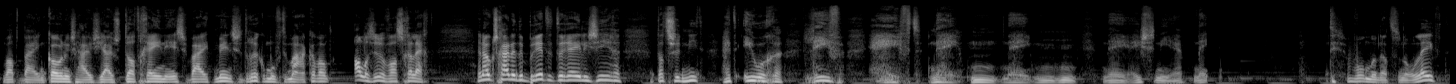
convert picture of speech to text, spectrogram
Wat bij een koningshuis juist datgene is waar je het minste druk om hoeft te maken, want alles is vastgelegd. En ook schijnen de Britten te realiseren dat ze niet het eeuwige leven heeft. Nee, mm, nee, mm, nee, heeft ze niet, hè? Nee. Het is een wonder dat ze nog leeft.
